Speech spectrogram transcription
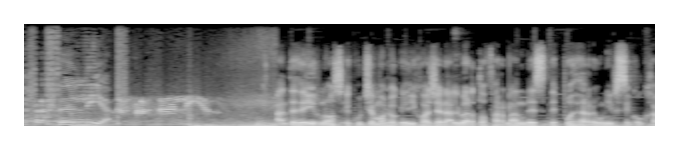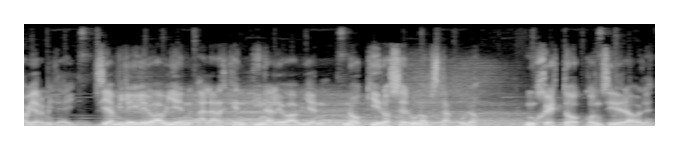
frase del día. Antes de irnos, escuchemos lo que dijo ayer Alberto Fernández después de reunirse con Javier Milei. Si a Milei le va bien, a la Argentina le va bien. No quiero ser un obstáculo. Un gesto considerable.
